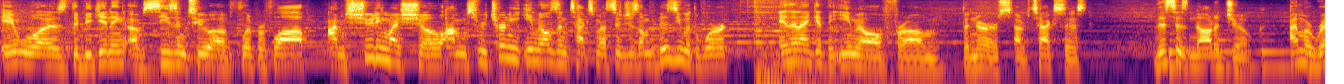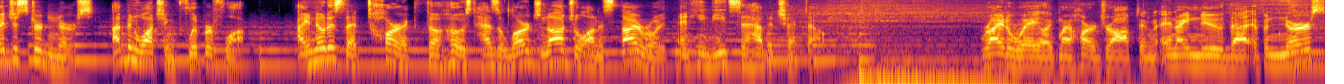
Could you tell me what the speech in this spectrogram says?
It was the beginning of season two of Flip or Flop. I'm shooting my show, I'm returning emails and text messages, I'm busy with work, and then I get the email from the nurse out of Texas. This is not a joke. I'm a registered nurse. I've been watching Flip or Flop. I noticed that Tarek, the host, has a large nodule on his thyroid and he needs to have it checked out. Right away, like my heart dropped, and, and I knew that if a nurse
